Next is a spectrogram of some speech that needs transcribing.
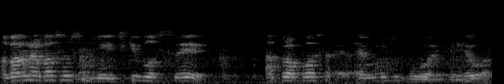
Agora o negócio é o seguinte, que você, a proposta é, é muito boa, entendeu?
